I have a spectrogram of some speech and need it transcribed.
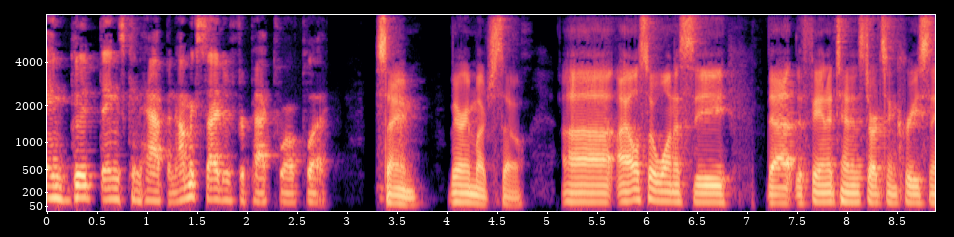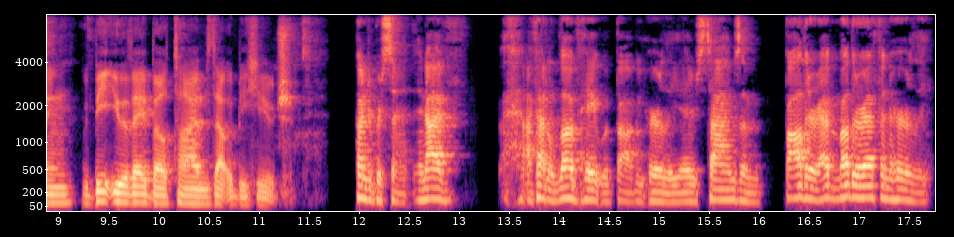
And good things can happen. I'm excited for Pac 12 play. Same, very much so. Uh, I also want to see that the fan attendance starts increasing. We beat U of A both times. That would be huge. Hundred percent. And I've I've had a love hate with Bobby Hurley. There's times I'm father eh, mother effing Hurley.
